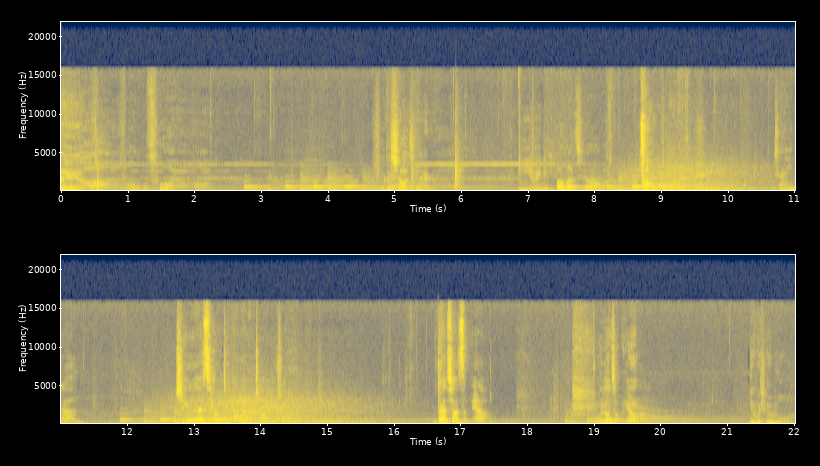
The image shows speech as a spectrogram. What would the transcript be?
哎呀，房子不错呀啊！你个小贱人，你以为你搬了家我就找不着你是吗？张一楠，这个月的钱我已经打到你账户上了，你到底想怎么样？我想怎么样？你不清楚吗？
